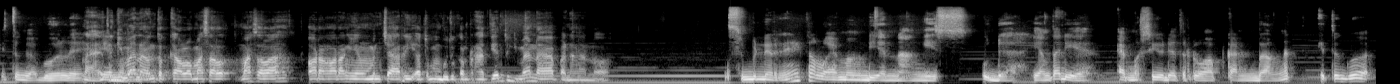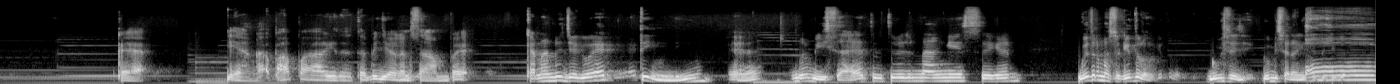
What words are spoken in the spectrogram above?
itu nggak boleh. Nah Ya, itu gimana? untuk kalau masalah masalah orang-orang yang mencari atau membutuhkan perhatian tuh gimana pandangan lo? Sebenarnya kalau emang dia nangis udah yang tadi ya emosi udah terluapkan banget itu gue kayak ya nggak apa-apa gitu. Tapi jangan sampai karena lu jago acting ya. Lu bisa ya tuh tuh nangis ya kan gue termasuk itu loh. Gue bisa gue bisa nangis itu juga oh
